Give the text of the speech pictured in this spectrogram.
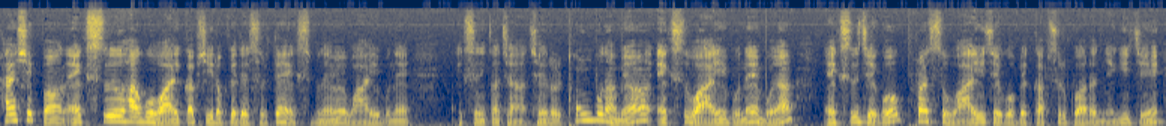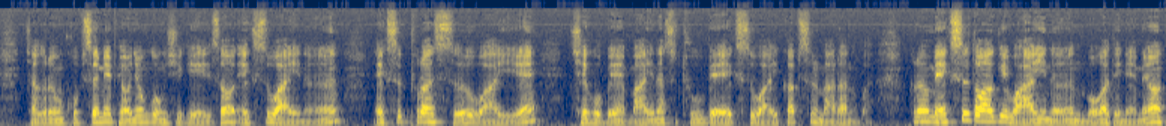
80번 x하고 y 값이 이렇게 됐을 때 x분의 y분의 x니까 자 쟤를 통분하면 xy분의 뭐야? X제곱 플러스 y제곱의 값을 구하라는 얘기지. 자 그러면 곱셈의 변형 공식에 의해서 xy는 x 플러스 y의 제곱에 마이너스 2배 xy 값을 말하는 거야. 그럼 x 더하기 y는 뭐가 되냐면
